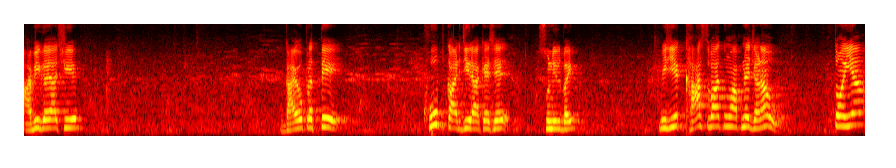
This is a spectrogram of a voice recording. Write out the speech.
આવી ગયા છીએ. ગાયો પ્રત્યે ખૂબ કાળજી રાખે છે સુનિલભાઈ. બીજી એક ખાસ વાત હું આપને જણાવું, તો અહીંયા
